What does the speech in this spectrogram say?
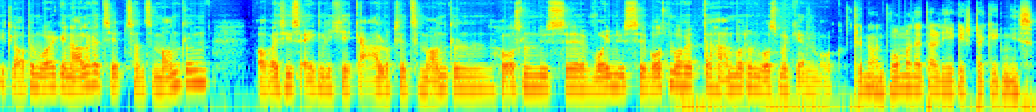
Ich glaube, im Originalrezept sind es Mandeln, aber es ist eigentlich egal, ob es jetzt Mandeln, Haselnüsse, Walnüsse, was man halt daheim hat und was man gern mag. Genau, und wo man nicht allergisch dagegen ist.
